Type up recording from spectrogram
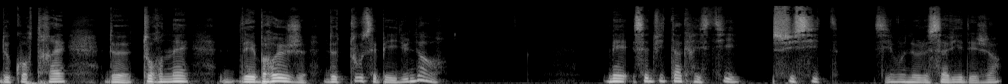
de Courtrai, de Tournai, des Bruges, de tous ces pays du Nord. Mais cette Vita Christi suscite, si vous ne le saviez déjà,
